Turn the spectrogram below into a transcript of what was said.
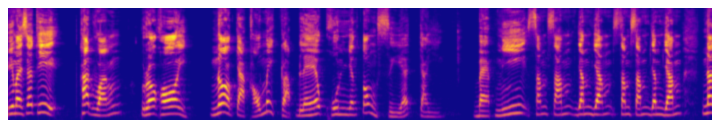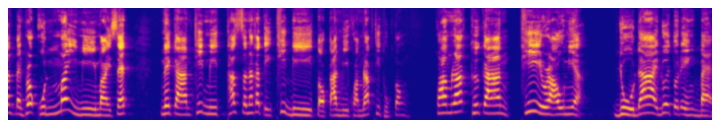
มี mindset ที่คาดหวังรอคอย นอกจากเขาไม่กลับแล้ว คุณยังต้องเสียใจ แบบนี้ซ้ำๆย้ำๆซ้ำๆย้ำๆนั่นเป็นเพราะคุณไม่มี mindset ในการที่มีทัศนคติที่ดีต่อการมีความรักที่ถูกต้อง ความรักคือการที่เราเนี่ยอยู่ได้ด้วยตัวเองแบบ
